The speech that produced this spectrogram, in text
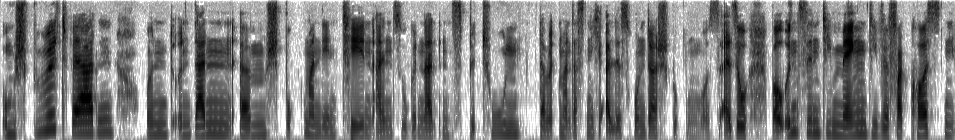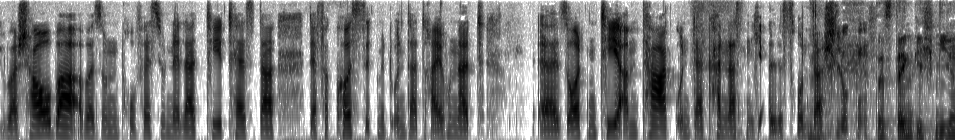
umspült werden und, und dann ähm, spuckt man den Tee in einen sogenannten Spittoon, damit man das nicht alles runterschlucken muss. Also bei uns sind die Mengen, die wir verkosten, überschaubar, aber so ein professioneller Teetester, der verkostet mit unter 300 äh, Sorten Tee am Tag und der kann das nicht alles runterschlucken. Das denke ich mir.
